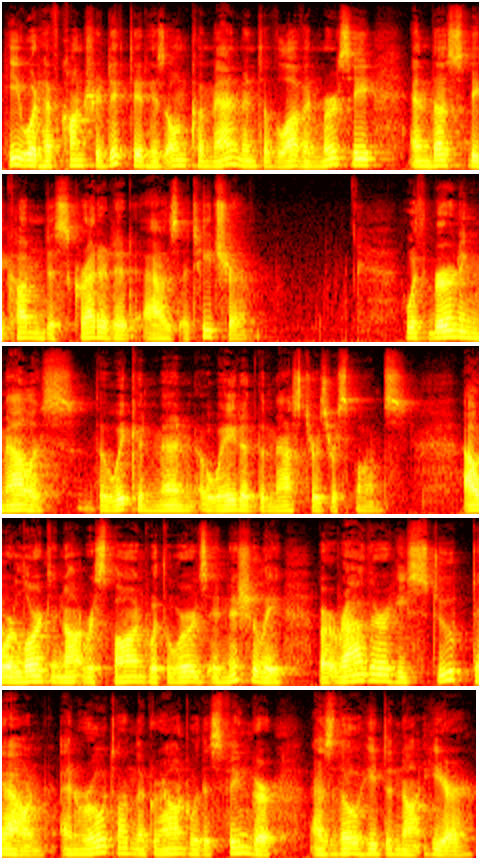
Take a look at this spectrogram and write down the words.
he would have contradicted his own commandment of love and mercy and thus become discredited as a teacher. With burning malice, the wicked men awaited the Master's response. Our Lord did not respond with words initially, but rather he stooped down and wrote on the ground with his finger as though he did not hear.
